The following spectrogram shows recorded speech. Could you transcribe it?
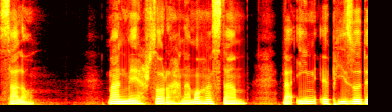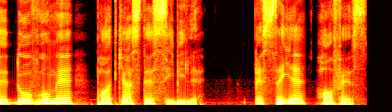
سلام. من مهرسا رهنما هستم و این اپیزود دوم پادکست سیبیله. قصه حافظ.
